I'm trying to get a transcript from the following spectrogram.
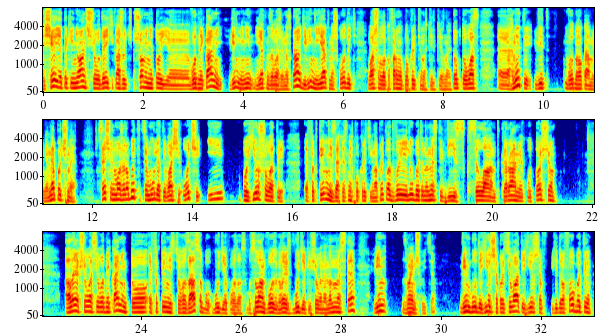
Е, Ще є такий нюанс, що деякі кажуть, що мені той е, водний камінь, він мені ніяк не заважає. Насправді він ніяк не шкодить вашому лакофармовому покриттю, наскільки я знаю. Тобто у вас е, гнити від водного каменя не почне. Все, що він може робити, це муляти ваші очі і погіршувати ефективність захисних покриттів. Наприклад, ви любите нанести віск, силант, кераміку тощо. Але якщо у вас є водний камінь, то ефективність цього засобу, будь-якого засобу, силант, воск, глейс, будь-який, що ви не нанесете, він зменшується. Він буде гірше працювати, гірше гідрофобити.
